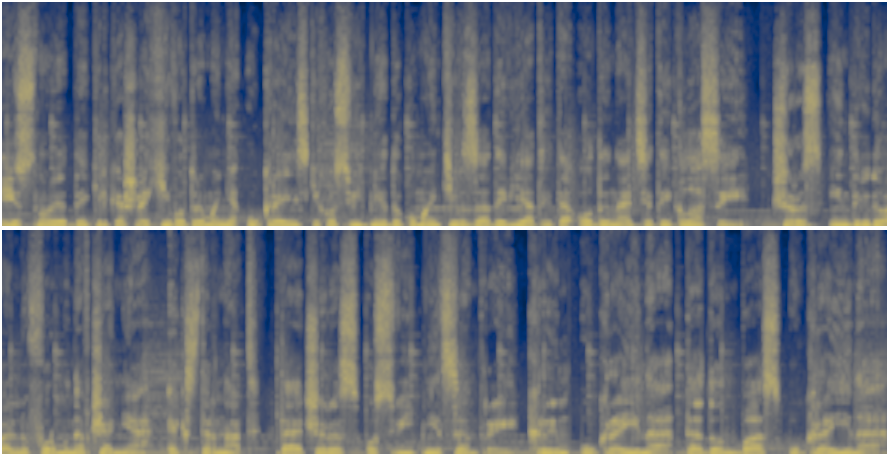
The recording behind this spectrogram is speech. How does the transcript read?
Існує декілька шляхів отримання українських освітніх документів за 9 та 11 класи через індивідуальну форму навчання, екстернат та через освітні центри Крим Україна та Донбас Україна.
